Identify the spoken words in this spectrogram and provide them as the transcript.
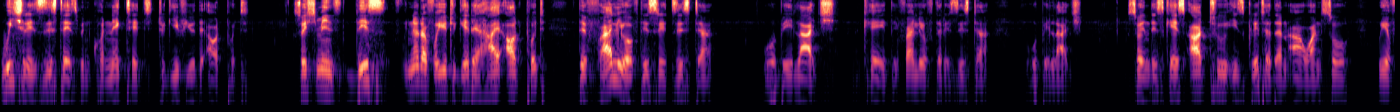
which resistor has been connected to give you the output. So it means this, in order for you to get a high output, the value of this resistor will be large. Okay, the value of the resistor will be large. So in this case, R2 is greater than R1. So we have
